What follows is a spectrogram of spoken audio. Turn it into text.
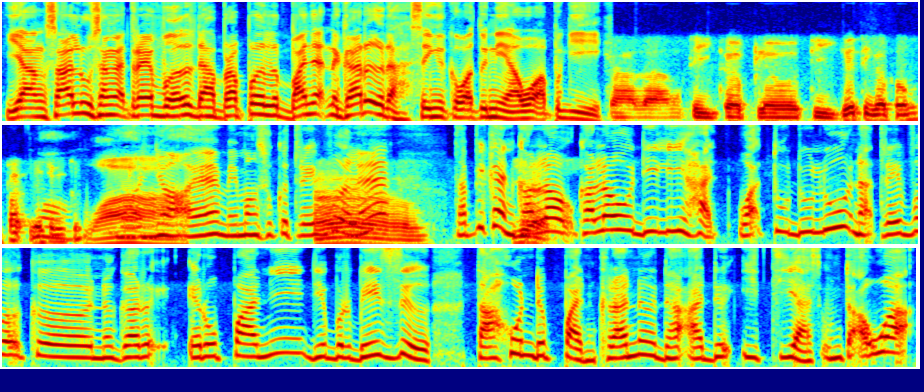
yang selalu sangat travel dah berapa banyak negara dah sehingga ke waktu ni awak pergi? Dalam 33, 34 macam tu. Wah. Banyak eh. Memang suka travel Ah, eh. Tapi kan Yes. kalau kalau dilihat waktu dulu nak travel ke negara Eropah ni dia berbeza tahun depan kerana dah ada ITIAS. Untuk awak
